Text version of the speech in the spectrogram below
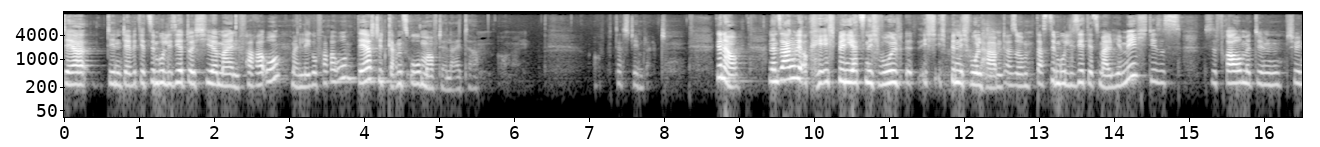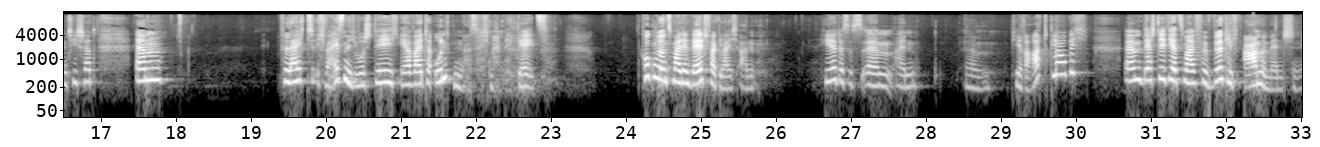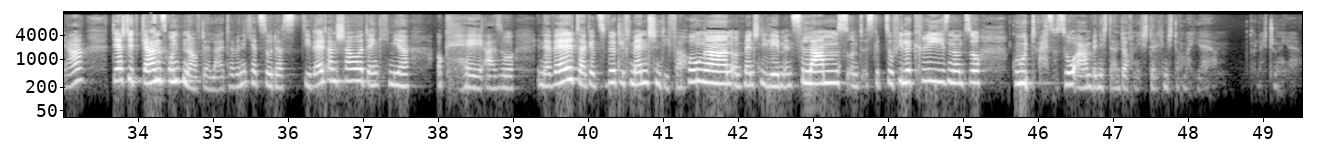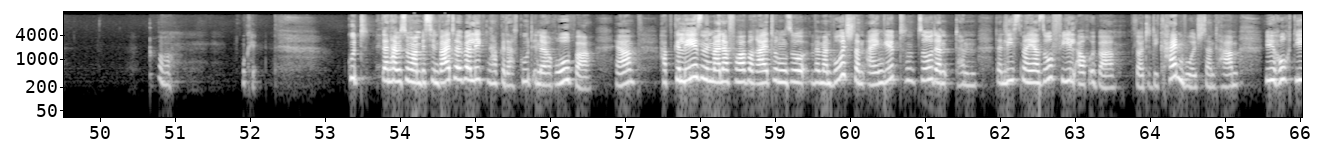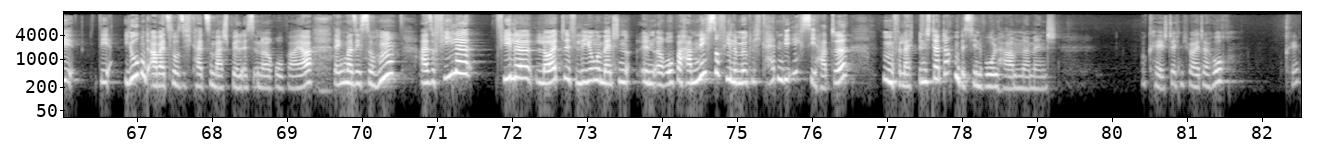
Der, den, der wird jetzt symbolisiert durch hier meinen Pharao, mein Lego-Pharao. Der steht ganz oben auf der Leiter. Oh, das stehen bleibt. Genau. Dann sagen wir, okay, ich bin jetzt nicht wohl, ich, ich bin nicht wohlhabend. Also das symbolisiert jetzt mal hier mich, dieses, diese Frau mit dem schönen T-Shirt. Ähm, vielleicht, ich weiß nicht, wo stehe ich, eher weiter unten. Also ich meine Bill Gates. Gucken wir uns mal den Weltvergleich an. Hier, das ist ähm, ein ähm, Pirat, glaube ich. Ähm, der steht jetzt mal für wirklich arme Menschen. Ja, der steht ganz unten auf der Leiter. Wenn ich jetzt so das, die Welt anschaue, denke ich mir, okay, also in der Welt, da gibt es wirklich Menschen, die verhungern und Menschen, die leben in Slums und es gibt so viele Krisen und so. Gut, also so arm bin ich dann doch nicht. Stelle ich mich doch mal hierher. Vielleicht schon hierher. Oh, okay. Gut, dann habe ich so mal ein bisschen weiter überlegt und habe gedacht, gut, in Europa, ja, habe gelesen in meiner Vorbereitung, so, wenn man Wohlstand eingibt und so, dann, dann, dann liest man ja so viel auch über Leute, die keinen Wohlstand haben, wie hoch die die Jugendarbeitslosigkeit zum Beispiel ist in Europa. Ja? Denkt man sich so, hm, also viele, viele Leute, viele junge Menschen in Europa haben nicht so viele Möglichkeiten, wie ich sie hatte. Hm, vielleicht bin ich da doch ein bisschen wohlhabender Mensch. Okay, stelle ich mich weiter hoch. Okay.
